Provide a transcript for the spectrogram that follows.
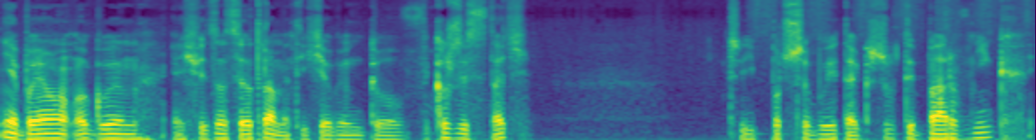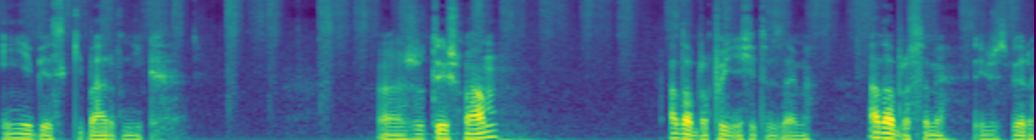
Nie, bo ja mam ogółem świecący atrament i chciałbym go wykorzystać. Czyli potrzebuję tak, żółty barwnik i niebieski barwnik. A, żółty już mam. A dobra, później się tym zajmę. A dobra, w sumie już zbiorę.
